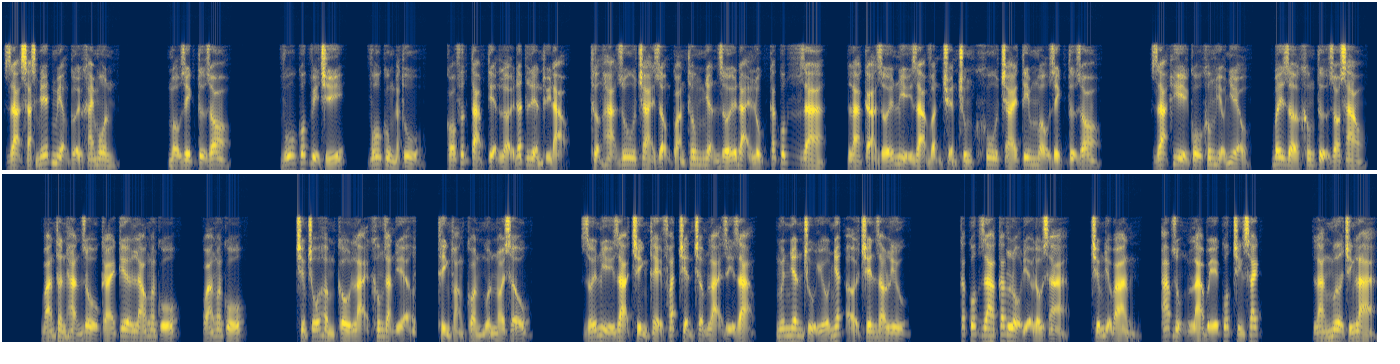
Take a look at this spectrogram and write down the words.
Dạ sạt nết miệng cười khai môn. Mậu dịch tự do. Vũ quốc vị trí vô cùng đặc thù có phức tạp tiện lợi đất liền thủy đạo thượng hạ du trải rộng quán thông nhận giới đại lục các quốc gia là cả giới nỉ dạ vận chuyển chung khu trái tim mậu dịch tự do. Dạ thì cô không hiểu nhiều bây giờ không tự do sao? Bán thần hạn rồ cái kia lão ngoan cố quá ngoan cố. Chiếm chỗ hầm cầu lại không dạn địa thỉnh thoảng còn muốn nói xấu. Giới nỉ dạ chỉnh thể phát triển chậm lại dị dạng nguyên nhân chủ yếu nhất ở trên giao lưu các quốc gia các lộ địa đầu xả, chiếm địa bàn, áp dụng là bế quốc chính sách. Làng mưa chính là,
